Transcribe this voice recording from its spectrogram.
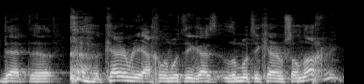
that kerem reyacha limuti kerem shal nachri.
